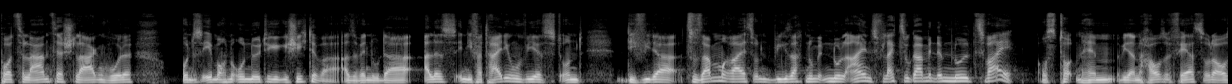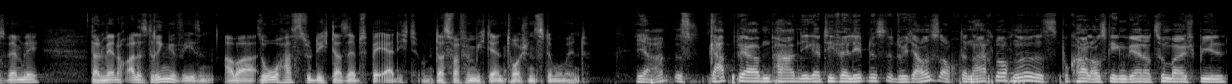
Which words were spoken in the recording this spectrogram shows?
Porzellan zerschlagen wurde und es eben auch eine unnötige Geschichte war. Also wenn du da alles in die Verteidigung wirfst und dich wieder zusammenreißt und wie gesagt nur mit 0-1, vielleicht sogar mit einem 0-2 aus Tottenham wieder nach Hause fährst oder aus Wembley, dann wäre noch alles drin gewesen. Aber so hast du dich da selbst beerdigt. Und das war für mich der enttäuschendste Moment. Ja, es gab ja ein paar negative Erlebnisse durchaus, auch danach noch. Ne? Das Pokal aus gegen Werder zum Beispiel,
